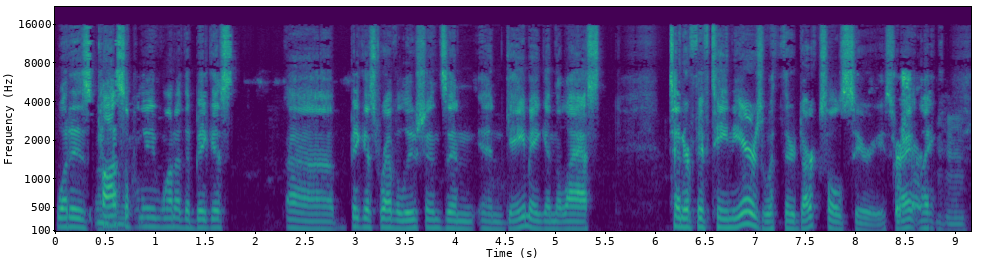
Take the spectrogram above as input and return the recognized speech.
what is Mhm. possibly one of the biggest uh biggest revolutions in in gaming in the last 10 or 15 years with their Dark Souls series, For right? sure. Like Mhm.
